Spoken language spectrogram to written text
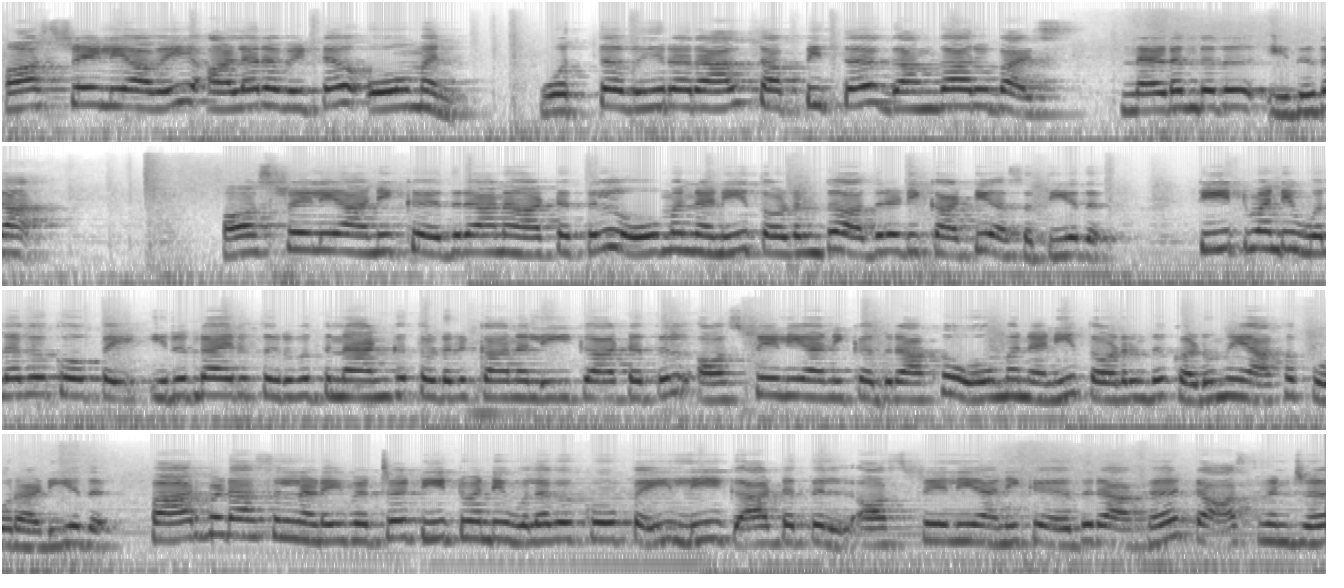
ஆஸ்திரேலியாவை அலறவிட்ட ஓமன் ஒத்த வீரரால் தப்பித்த கங்காரு பாய்ஸ். நடந்தது இதுதான். ஆஸ்திரேலிய அணிக்கு எதிரான ஆட்டத்தில் ஓமன் அணி தொடர்ந்து அதிரடி காட்டி அசத்தியது. டி டுவெண்டி உலகக்கோப்பை இரண்டாயிரத்து இருபத்தி நான்கு தொடருக்கான லீக் ஆட்டத்தில் ஆஸ்திரேலிய அணிக்கு எதிராக ஓமன் அணி தொடர்ந்து கடுமையாக போராடியது. பார்படாஸில் நடைபெற்ற டி டுவெண்டி உலகக்கோப்பை லீக் ஆட்டத்தில் ஆஸ்திரேலிய அணிக்கு எதிராக டாஸ் வென்ற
